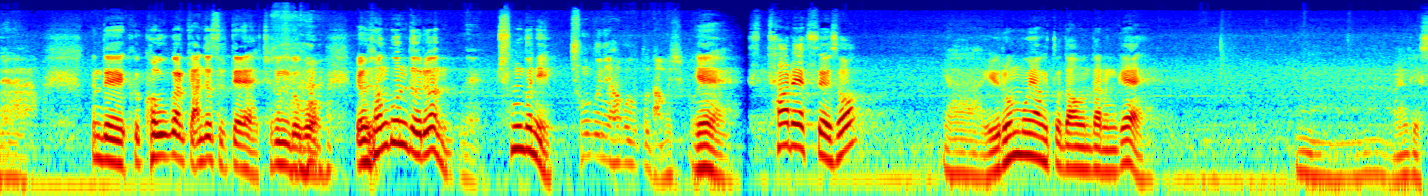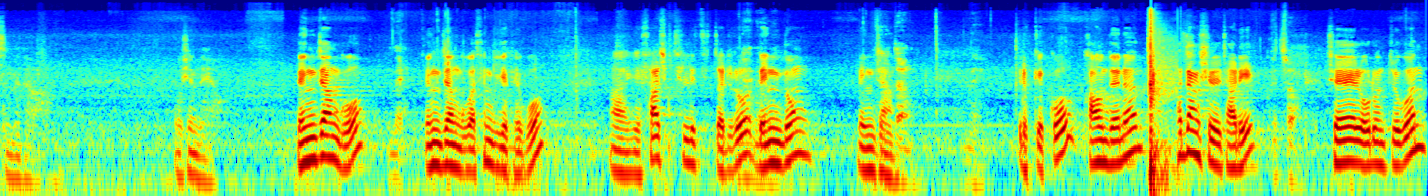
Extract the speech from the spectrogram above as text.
네. 와. 근데 그 거구가 이렇게 앉았을 때 저 정도고 여성분들은 네. 충분히 충분히 하고 또 남으실 거예요. 예. 스타렉스에서 야 이런 모양이 또 나온다는 게 음, 알겠습니다. 멋있네요. 냉장고. 네. 냉장고가 생기게 되고 아 이게 47리터짜리로 네네. 냉동 냉장. 장 네. 이렇게 있고 가운데는 화장실 자리. 그렇죠 제일 오른쪽은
